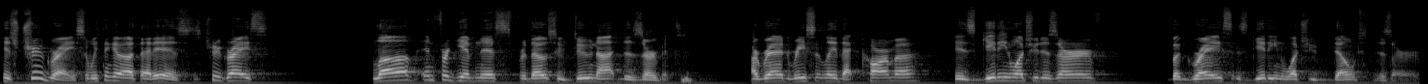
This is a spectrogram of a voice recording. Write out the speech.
His true grace, and we think about what that is, his true grace, love and forgiveness for those who do not deserve it. I read recently that karma is getting what you deserve, but grace is getting what you don't deserve.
